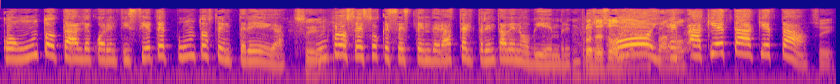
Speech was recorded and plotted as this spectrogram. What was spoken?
con un total de 47 puntos de entrega. Sí. Un proceso que se extenderá hasta el 30 de noviembre. Un proceso Hoy, es- aquí está, aquí está Sí.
